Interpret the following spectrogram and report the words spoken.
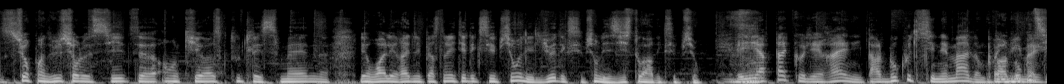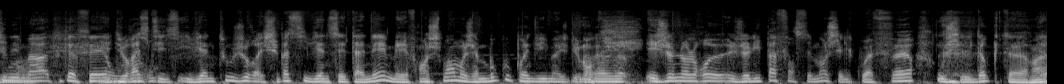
sur point de vue sur le site, euh, en kiosque, toutes les semaines, les rois, les reines, les personnalités d'exception et les lieux d'exception, les histoires d'exception. Et il n'y a pas que les reines, ils parlent beaucoup de cinéma. Donc On parle beaucoup de cinéma, tout à fait. Et On- du on- reste, ils, ils viennent toujours. Je ne sais pas s'ils viennent cette année, mais franchement, moi, j'aime beaucoup Point de vue Image du Monde. Euh, Et je ne le re- je pas forcément chez le coiffeur ou chez le docteur. hein.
